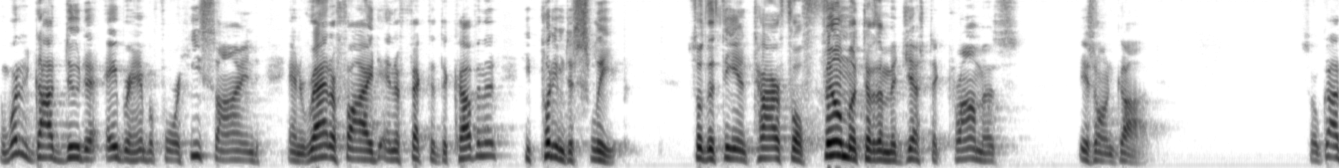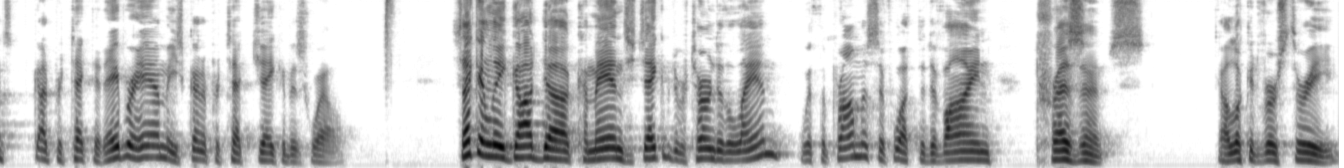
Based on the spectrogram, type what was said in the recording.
And what did God do to Abraham before he signed and ratified and effected the covenant? He put him to sleep so that the entire fulfillment of the majestic promise is on God. So God's, God protected Abraham. He's going to protect Jacob as well. Secondly, God uh, commands Jacob to return to the land with the promise of what? The divine presence. Now look at verse 3.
